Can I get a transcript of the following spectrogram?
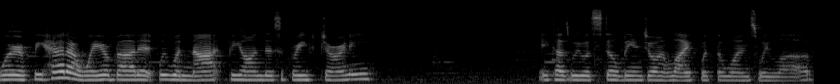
where if we had our way about it, we would not be on this grief journey because we would still be enjoying life with the ones we love.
